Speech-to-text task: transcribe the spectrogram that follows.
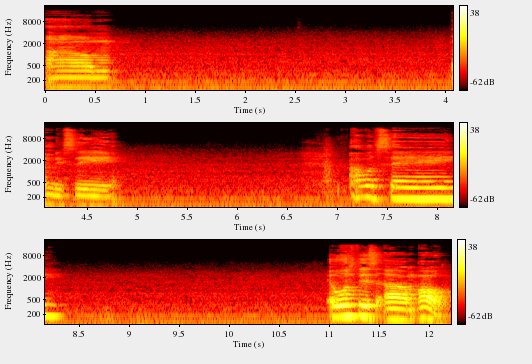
Um, let me see. I would say it was this. Um, oh,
